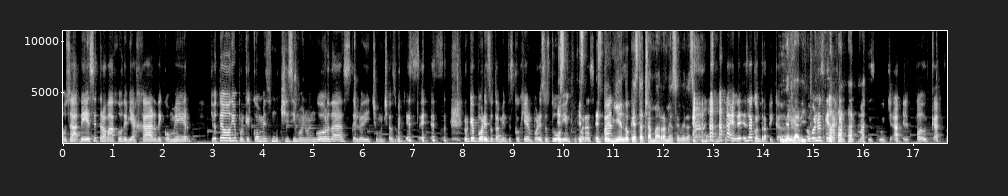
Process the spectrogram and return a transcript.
o sea, de ese trabajo de viajar, de comer, yo te odio porque comes muchísimo y no engordas, te lo he dicho muchas veces, porque por eso también te escogieron, por eso estuvo bien que fueras. estoy viendo que esta chamarra me hace ver así como. es la contrapicada. Es delgadito. Lo bueno es que la gente más escucha el podcast.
